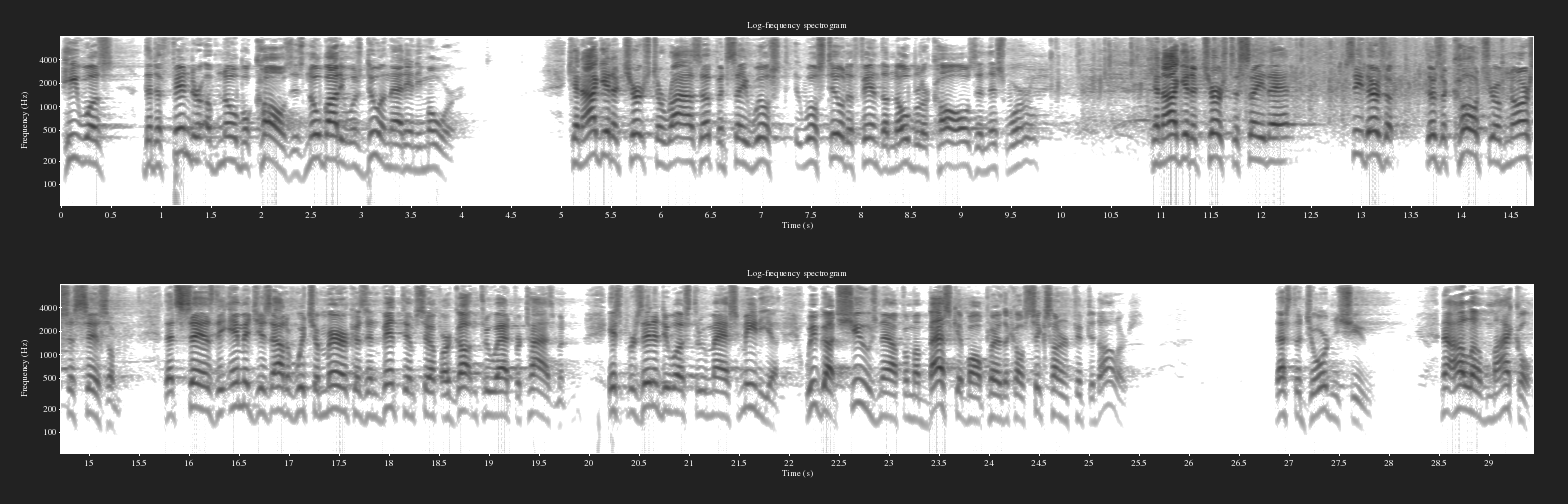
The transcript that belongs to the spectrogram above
He was the defender of noble causes. Nobody was doing that anymore. Can I get a church to rise up and say, we'll, we'll still defend the nobler cause in this world? Can I get a church to say that? See, there's a, there's a culture of narcissism that says the images out of which Americans invent themselves are gotten through advertisement. It's presented to us through mass media. We've got shoes now from a basketball player that cost $650. That's the Jordan shoe. Now, I love Michael,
